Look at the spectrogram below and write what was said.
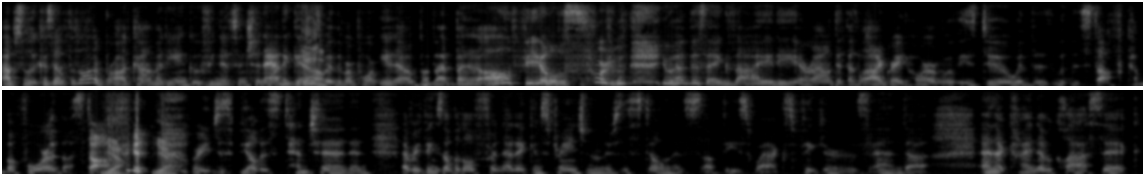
absolutely. Because there's a lot of broad comedy and goofiness and shenanigans yeah. with the report, you know, but, but but it all feels sort of you have this anxiety around it that a lot of great horror movies do with the with the stuff before the stuff. Yeah, yeah. where you just feel this tension and everything's a little frenetic and strange, and there's the stillness of these wax figures and uh, and a kind of classic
